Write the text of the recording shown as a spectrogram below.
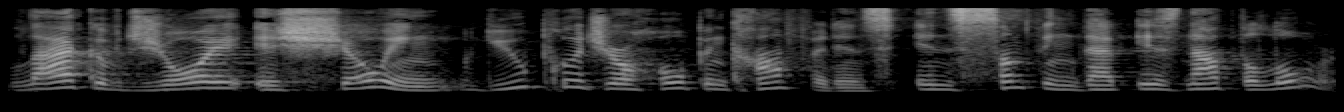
lack of joy is showing you put your hope and confidence in something that is not the Lord.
